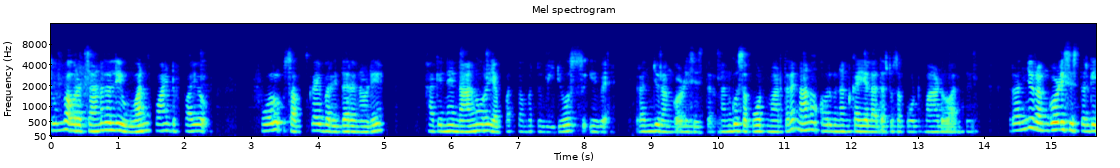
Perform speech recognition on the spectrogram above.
ತುಂಬ ಅವರ ಚಾನಲಲ್ಲಿ one point five four subscriber ಇದ್ದಾರೆ ನೋಡಿ. ಹಾಗೆಯೇ ನಾನ್ನೂರ ಎಪ್ಪತ್ತೊಂಬತ್ತು ವೀಡಿಯೋಸ್ ಇವೆ. ರಂಜು ರಂಗೋಳಿ ಸಿಸ್ಟರ್. ನನಗೂ ಸಪೋರ್ಟ್ ಮಾಡ್ತಾರೆ. ನಾನು ಅವ್ರಿಗೂ ನನ್ನ ಕೈಯಲ್ಲಾದಷ್ಟು ಸಪೋರ್ಟ್ ಮಾಡುವ ಅಂತೇಳಿ ರಂಜು ರಂಗೋಳಿ ಸಿಸ್ಟರ್ಗೆ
